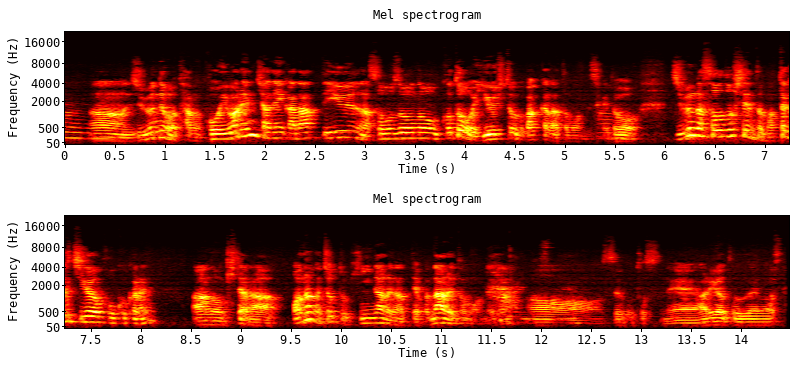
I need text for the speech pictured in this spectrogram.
うんうん、自分でも多分こう言われんじゃねえかなっていうような想像のことを言う人ばっかだと思うんですけど、自分が想像してるのと全く違う方向からね、あの、来たら、あ、なんかちょっと気になるなってやっぱなると思うんでね。はいああ、そういうことですね。ありがとうございます。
